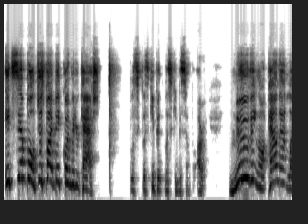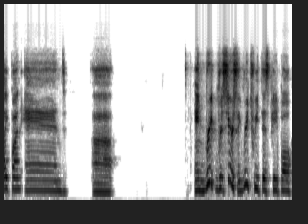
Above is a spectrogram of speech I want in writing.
it's simple. Just buy Bitcoin with your cash. Let's let's keep it let's keep it simple. All right, moving on. Pound that like button and uh, and re- seriously retweet this people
